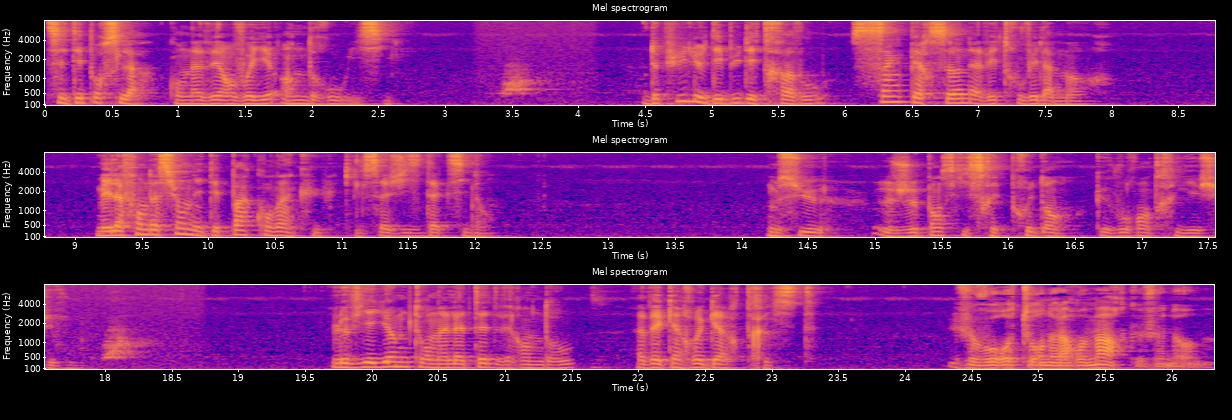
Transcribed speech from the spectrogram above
C'était pour cela qu'on avait envoyé Andrew ici. Depuis le début des travaux, cinq personnes avaient trouvé la mort. Mais la fondation n'était pas convaincue qu'il s'agisse d'accident. Monsieur, je pense qu'il serait prudent que vous rentriez chez vous. Le vieil homme tourna la tête vers Andrew avec un regard triste. Je vous retourne la remarque, jeune homme.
